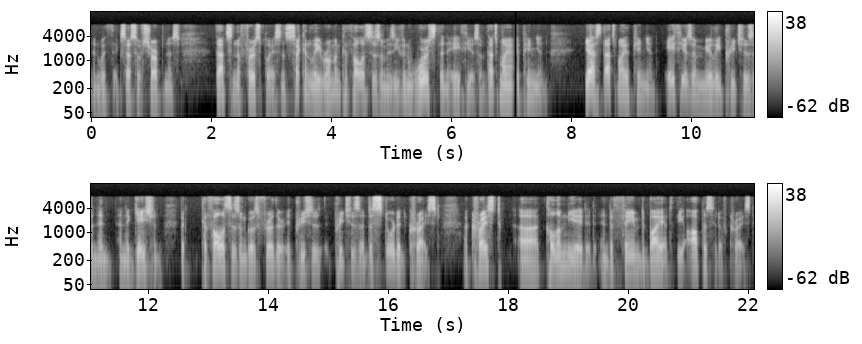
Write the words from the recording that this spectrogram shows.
and with excessive sharpness. That's in the first place. And secondly, Roman Catholicism is even worse than atheism. That's my opinion. Yes, that's my opinion. Atheism merely preaches a negation, but Catholicism goes further. It preaches, preaches a distorted Christ, a Christ uh, calumniated and defamed by it, the opposite of Christ.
